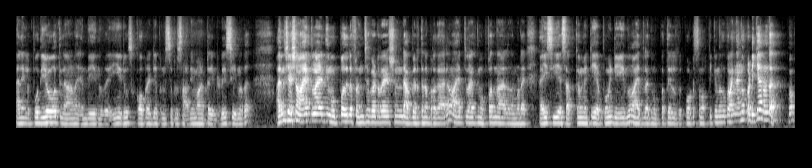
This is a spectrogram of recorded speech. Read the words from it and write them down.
അല്ലെങ്കിൽ പൊതുയോഗത്തിലാണ് എന്ത് ചെയ്യുന്നത്? ഈ ഒരു കോപ്പറേറ്റീവ് പ്രിൻസിപ്പിൾസ് ആദ്യമായിട്ട് ഇൻട്രൊഡ്യൂസ് ചെയ്യുന്നത്. അതിനുശേഷം ആയിരത്തി തൊള്ളായിരത്തി മുപ്പതിൽ ഫ്രഞ്ച് ഫെഡറേഷന്റെ അഭ്യർത്ഥന പ്രകാരം ആയിരത്തി തൊള്ളായിരത്തി മുപ്പത്തിനാലിൽ നമ്മുടെ I C A sub committee appoint ചെയ്യുന്നു. ആയിരത്തി തൊള്ളായിരത്തി മുപ്പത്തേഴിൽ റിപ്പോർട്ട് സമർപ്പിക്കുന്നു എന്ന് പറഞ്ഞ് ഞങ്ങൾ പഠിക്കാനുണ്ട്. അപ്പം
